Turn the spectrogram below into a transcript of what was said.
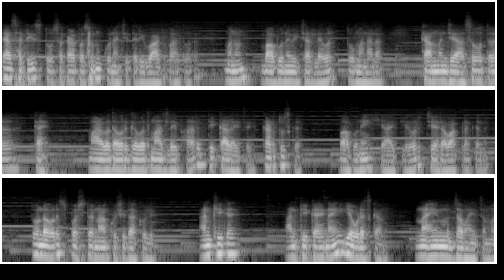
त्यासाठीच तो सकाळपासून कुणाची तरी वाट पाहत होता. म्हणून बाबूने विचारल्यावर तो म्हणाला काम म्हणजे असं होतं काय? माळवदावर गवत माजले फार ते काढायचे काढतोस का? बाबूने हे ऐकल्यावर चेहरा वाकडा केला. तोंडावर स्पष्ट नाखुशी दाखवली. आणखी काय? आणखी काय नाही एवढंच काम. नाही जमायचं मग.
